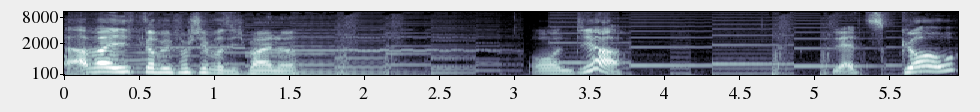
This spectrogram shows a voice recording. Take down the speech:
Aber ich glaube, ihr versteht, was ich meine. Und ja. Let's go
